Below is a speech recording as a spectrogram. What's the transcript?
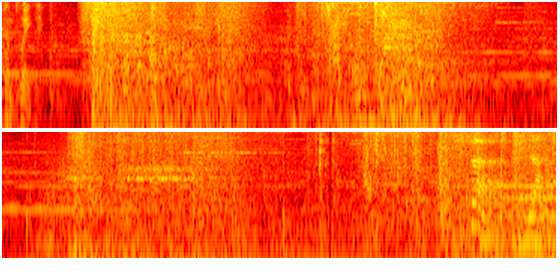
complete. First blood.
